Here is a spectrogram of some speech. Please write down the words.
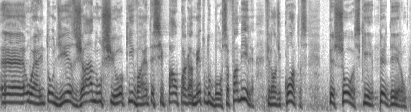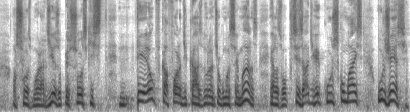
é, o Wellington Dias já anunciou que vai antecipar o pagamento do Bolsa Família. Afinal de contas, pessoas que perderam as suas moradias ou pessoas que terão que ficar fora de casa durante algumas semanas, elas vão precisar de recursos com mais urgência.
